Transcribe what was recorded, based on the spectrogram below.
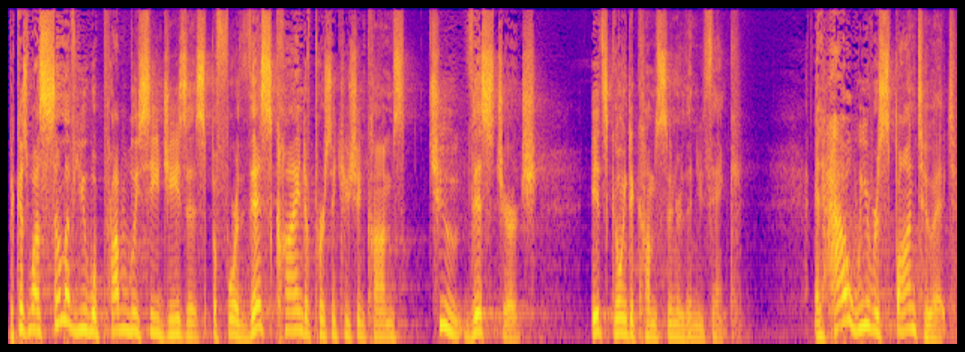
because while some of you will probably see Jesus before this kind of persecution comes to this church, it's going to come sooner than you think. And how we respond to it,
